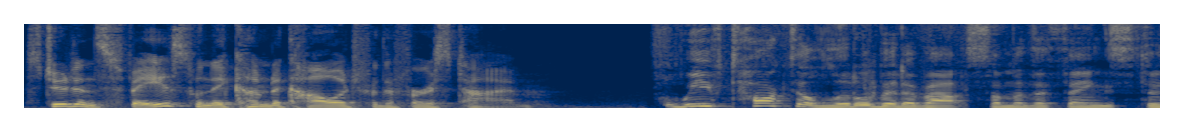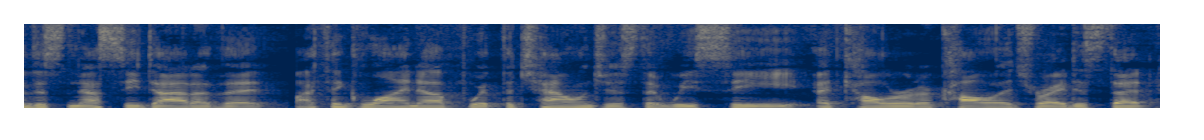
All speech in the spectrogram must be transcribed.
students face when they come to college for the first time? We've talked a little bit about some of the things through this NSSE data that I think line up with the challenges that we see at Colorado College, right? Is that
